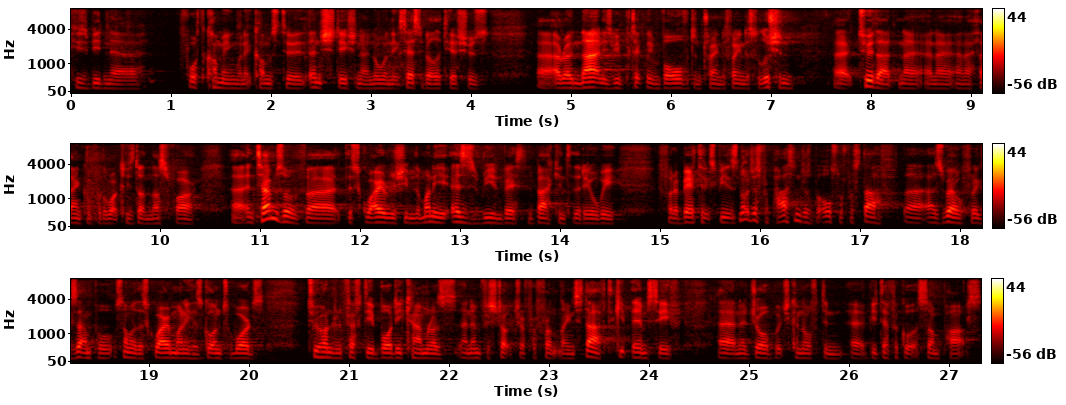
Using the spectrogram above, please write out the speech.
he's been uh, forthcoming when it comes to Inch Station, I know, and the accessibility issues uh, around that, and he's been particularly involved in trying to find a solution uh, to that, and I, and, I, and I thank him for the work he's done thus far. Uh, in terms of uh, the Squire regime, the money is reinvested back into the railway for a better experience, not just for passengers, but also for staff uh, as well. For example, some of the Squire money has gone towards 250 body cameras and infrastructure for frontline staff to keep them safe uh, in a job which can often uh, be difficult at some parts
